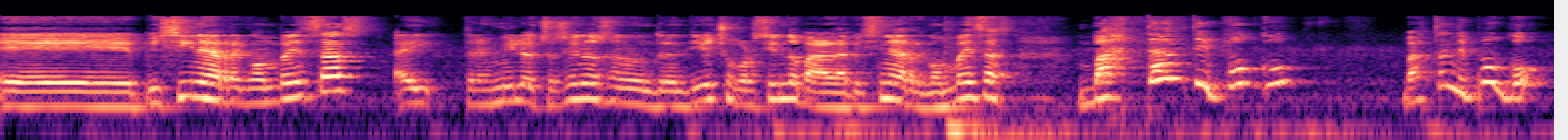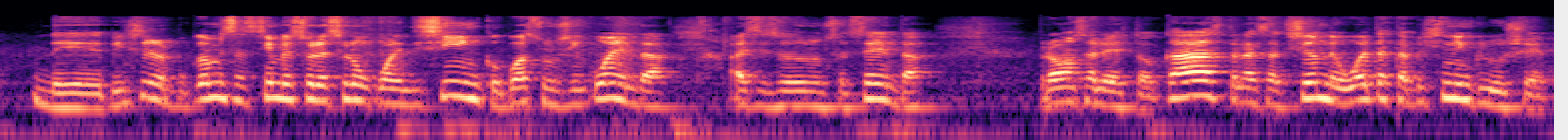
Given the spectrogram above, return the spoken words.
Eh, piscina de recompensas, hay 3.800, son un 38% para la piscina de recompensas, bastante poco, bastante poco. De piscina de recompensas siempre suele ser un 45, casi un 50, a veces ser un 60. Pero vamos a ver esto, cada transacción de vuelta a esta piscina incluye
